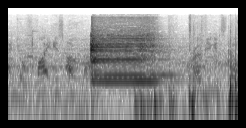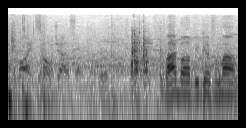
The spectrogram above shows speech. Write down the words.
and your fight is over. Prove you can still fight, soldier. Bye, bub. Be good for mom.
